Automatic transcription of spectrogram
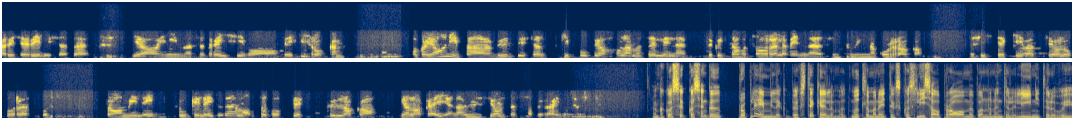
päris erilised ja inimesed reisivad Eestis rohkem. aga jaanipäev üldiselt kipub jah olema selline, et kõik tahavad saarele minna ja sinna minna korraga. ja siis tekivadki olukorrad, kus praamil ei pruugi leiduda enam autokohti, küll aga jalakäijana üldjoontes saab üle ilusasti aga kas see, kas see on ka probleem, millega peaks tegelema, et mõtlema näiteks, kas lisapraame panna nendele liinidele või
